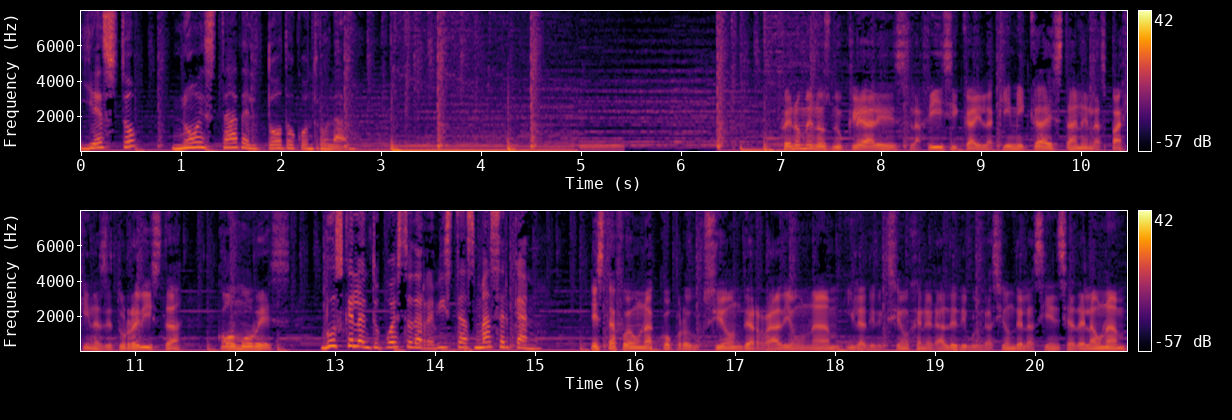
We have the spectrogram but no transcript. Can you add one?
y esto no está del todo controlado. Fenómenos nucleares, la física y la química están en las páginas de tu revista ¿Cómo ves? Búsquela en tu puesto de revistas más cercano. Esta fue una coproducción de Radio UNAM y la Dirección General de Divulgación de la Ciencia de la UNAM,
